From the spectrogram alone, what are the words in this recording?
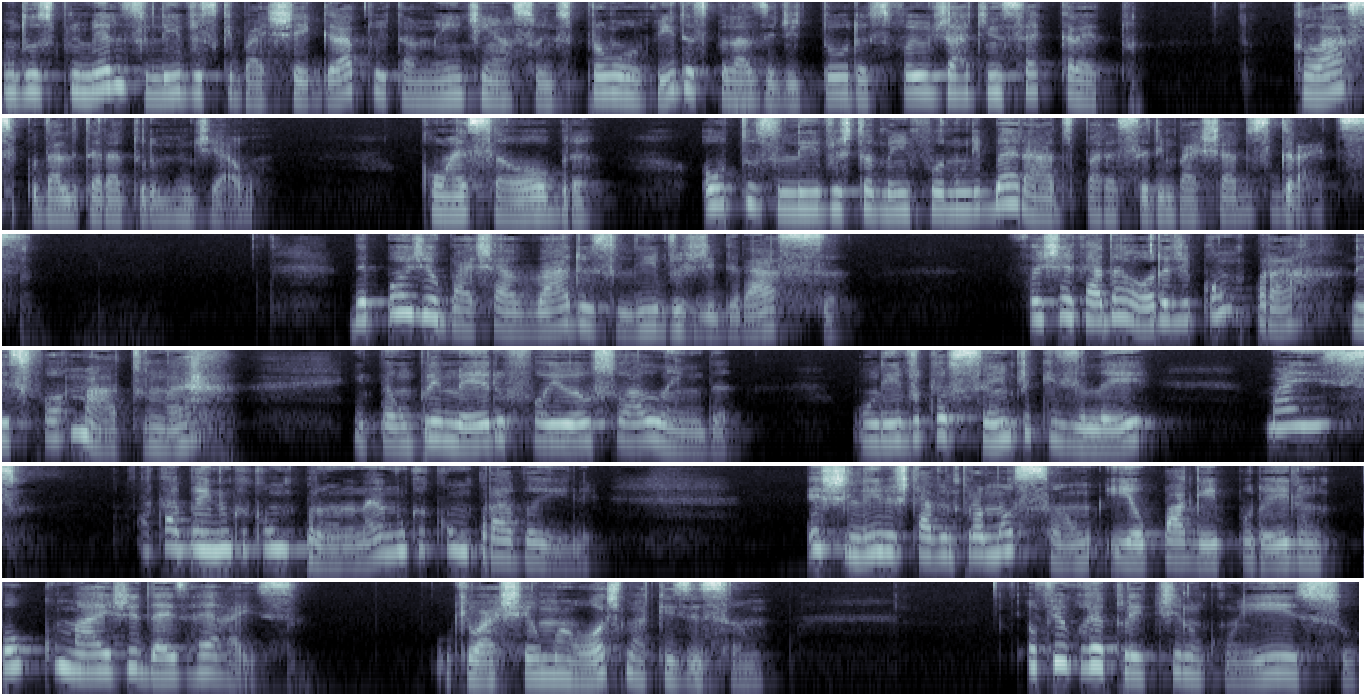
Um dos primeiros livros que baixei gratuitamente em ações promovidas pelas editoras foi O Jardim Secreto, clássico da literatura mundial. Com essa obra, outros livros também foram liberados para serem baixados grátis. Depois de eu baixar vários livros de graça, foi chegada a hora de comprar nesse formato, né? Então, o primeiro foi o Eu Sou a Lenda, um livro que eu sempre quis ler, mas acabei nunca comprando, né? Eu nunca comprava ele. Este livro estava em promoção e eu paguei por ele um pouco mais de 10 reais, o que eu achei uma ótima aquisição. Eu fico refletindo com isso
